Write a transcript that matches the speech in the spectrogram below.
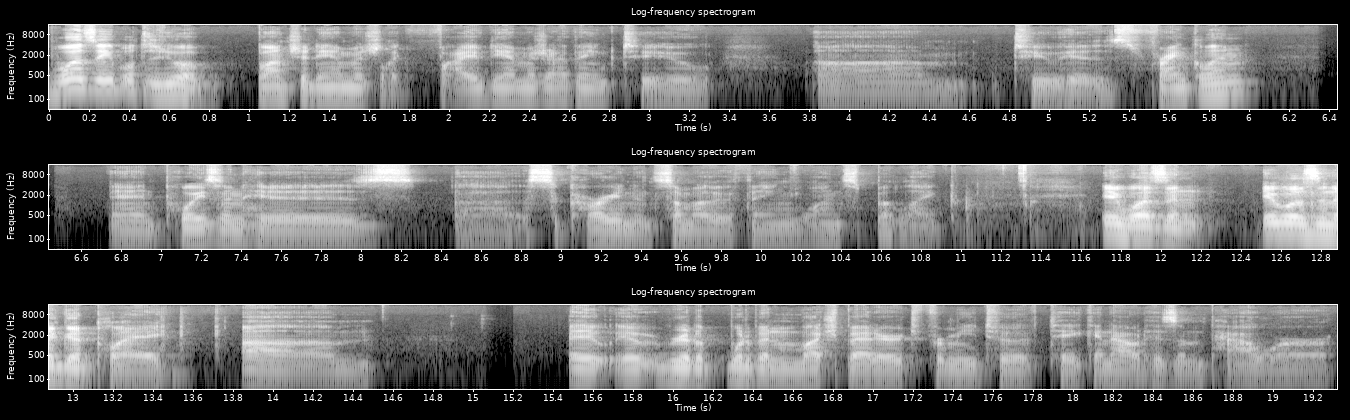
was able to do a bunch of damage, like five damage, I think, to um, to his Franklin, and poison his uh, Sicarian and some other thing once, but like it wasn't it wasn't a good play. Um, it it would have been much better for me to have taken out his empower,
